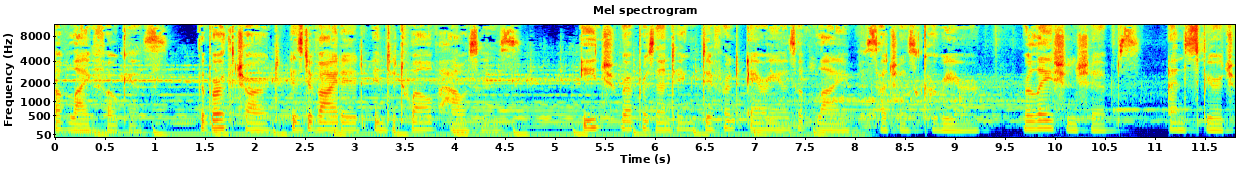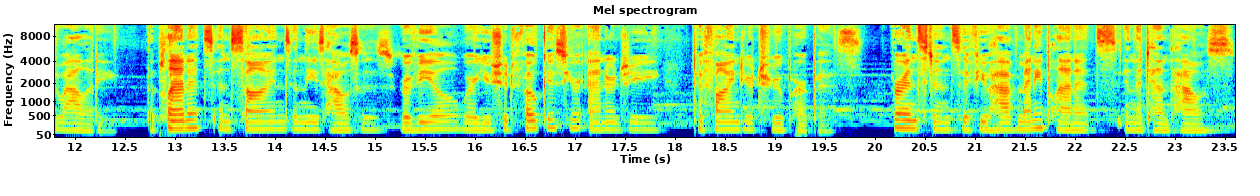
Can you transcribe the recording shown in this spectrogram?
of Life Focus. The birth chart is divided into 12 houses, each representing different areas of life such as career, relationships, and spirituality. The planets and signs in these houses reveal where you should focus your energy to find your true purpose. For instance, if you have many planets in the 10th house,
